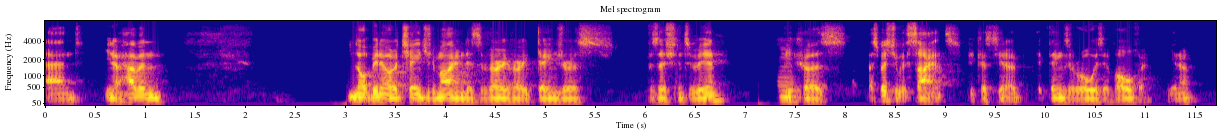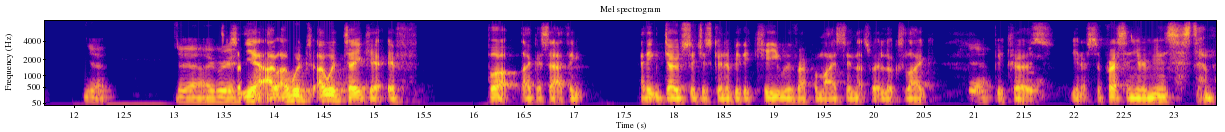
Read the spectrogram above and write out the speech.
And, you know, having not being able to change your mind is a very, very dangerous position to be in mm. because, especially with science, because, you know, things are always evolving, you know? Yeah. Yeah, I agree. So, yeah, I, I would, I would take it if, but like I said, I think I think dosage is going to be the key with rapamycin. That's what it looks like. Yeah. Because you know, suppressing your immune system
